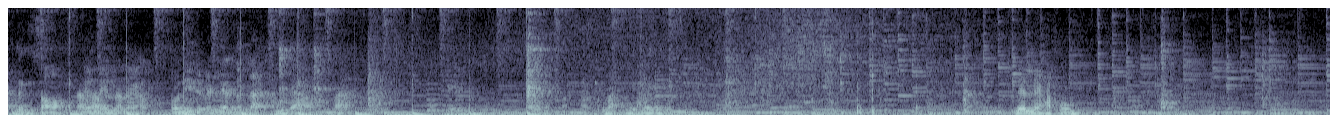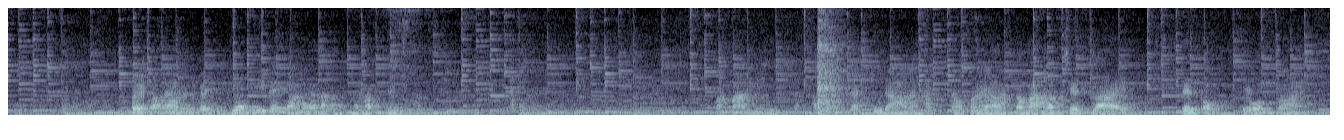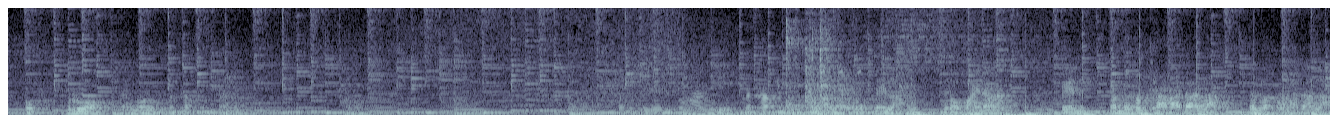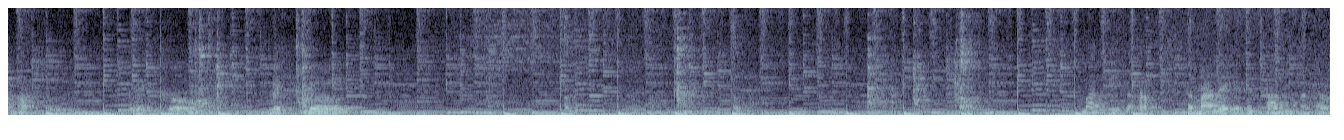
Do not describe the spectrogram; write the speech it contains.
6812 นะเป็นครับ เล่นอะไรครับ ตัวนี้จะเป็นเล่นลัดคูดาวนะโอเคหนักนิดนึงเล่นเลยครับผมเออครับอันนี้จะเป็นเครื่องที่ได้กล้ามเนื้อหลังนะครับเล่นประมาณนี้นะค รับแลดคูลดาวน์นะครับ ต่อไปนะครับต่อมาครับเช็ดปลายเล่นอกเจ็ดรวมป้ายอกร่วมแล้วลงนะครับโอเคประมาณนี้นะครับและอกได้หลังต่อไปนะครับ เป็นกำมือต้นขาด้านหลังต้นขาด้านหลังครับเล็กเคิร์ลเลคเชอร์ประมาณนี้นะครับ ถัดมาเล็กเอ็กเซนชั่นนะครับ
